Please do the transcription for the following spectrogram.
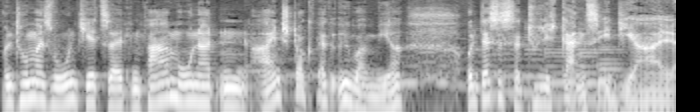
Und Thomas wohnt jetzt seit ein paar Monaten ein Stockwerk über mir. Und das ist natürlich ganz ideal.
